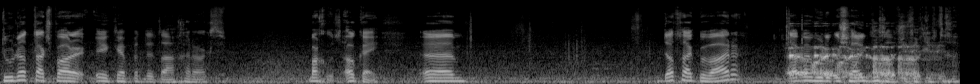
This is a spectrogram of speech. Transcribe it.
Doe dat touchbar. Ik heb het net aangeraakt. Maar goed, oké. Um, dat ga ik bewaren. Daarbij moet ik waarschijnlijk die gootje vergiftigen.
